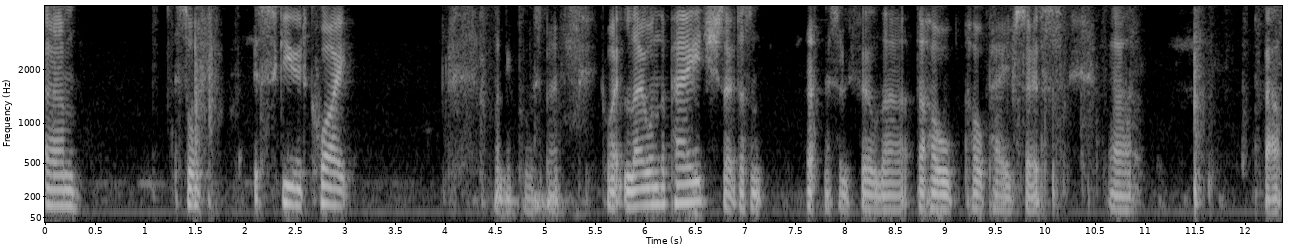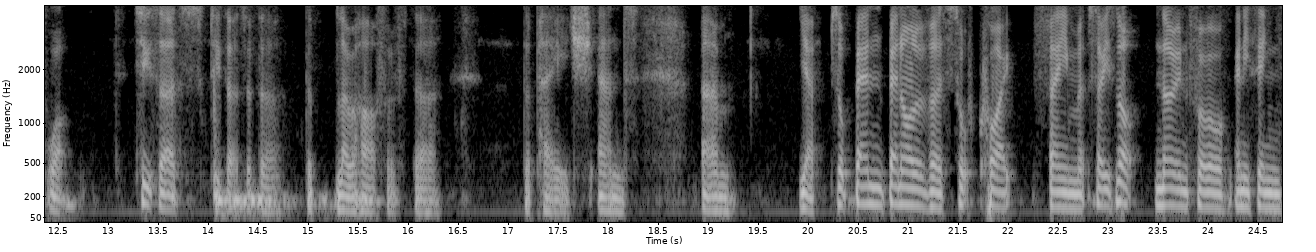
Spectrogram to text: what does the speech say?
um, sort of skewed quite. Let me pull this back. Quite low on the page, so it doesn't necessarily fill the the whole whole page. So it's uh, about what two thirds two thirds of the the lower half of the the page, and um, yeah, so Ben Ben Oliver is sort of quite famous. So he's not known for anything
